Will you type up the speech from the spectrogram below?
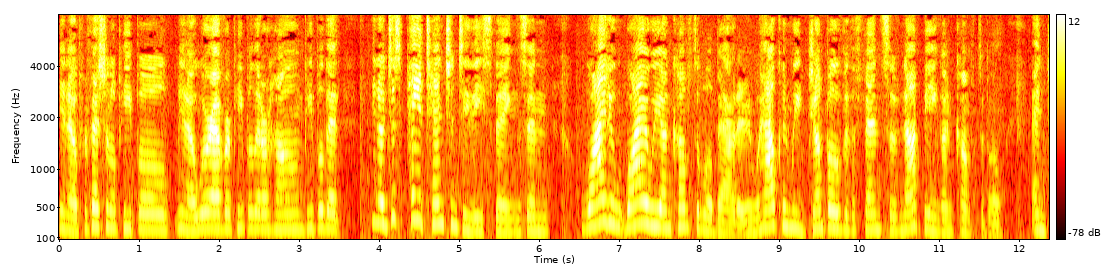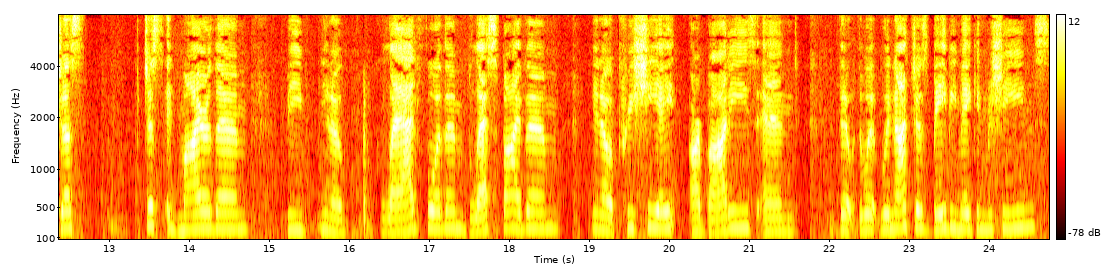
you know professional people you know wherever people that are home people that you know just pay attention to these things. And why do why are we uncomfortable about it? And how can we jump over the fence of not being uncomfortable and just just admire them be you know glad for them blessed by them you know appreciate our bodies and that we're not just baby making machines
